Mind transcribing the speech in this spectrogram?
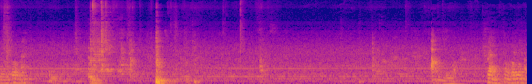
ลองร่วงนะ มีบอก ใช่ต้องลดลงไป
